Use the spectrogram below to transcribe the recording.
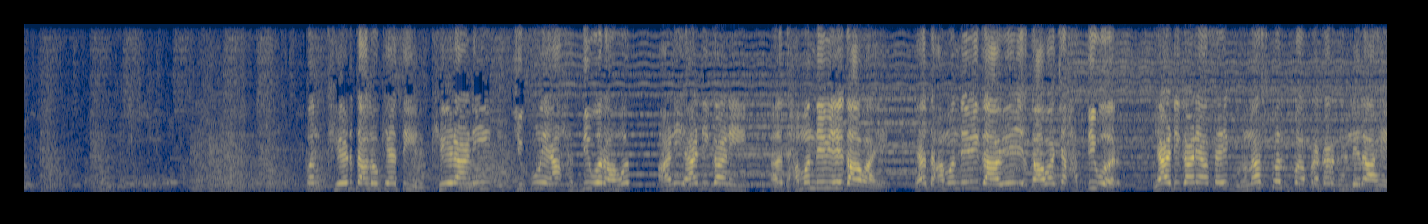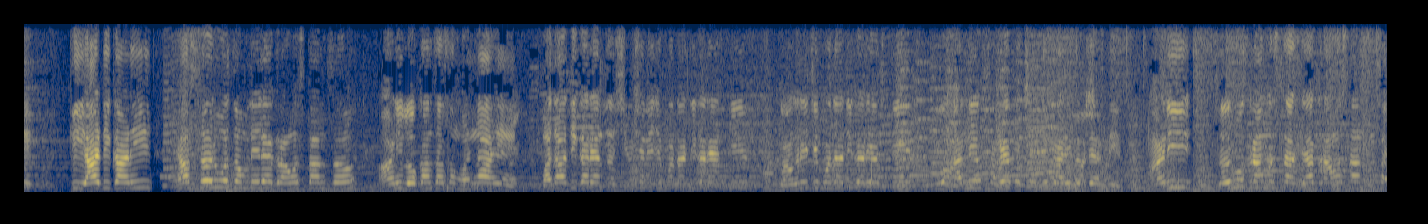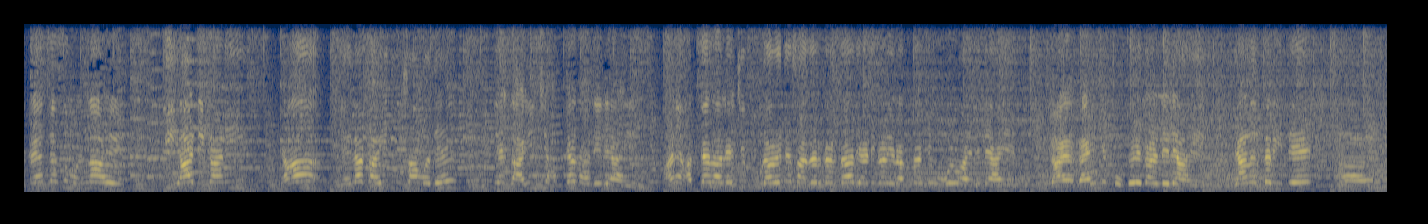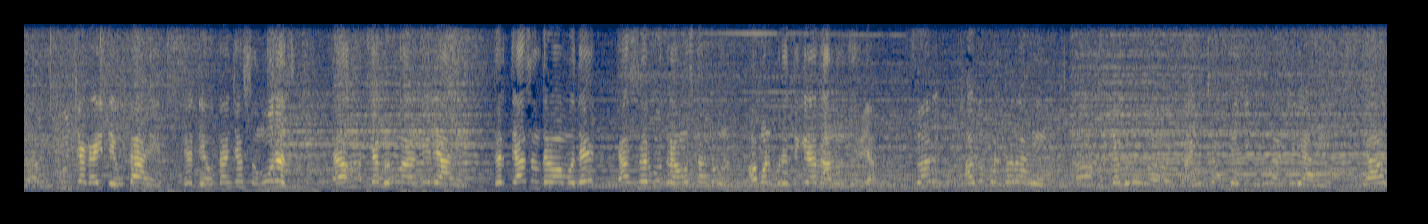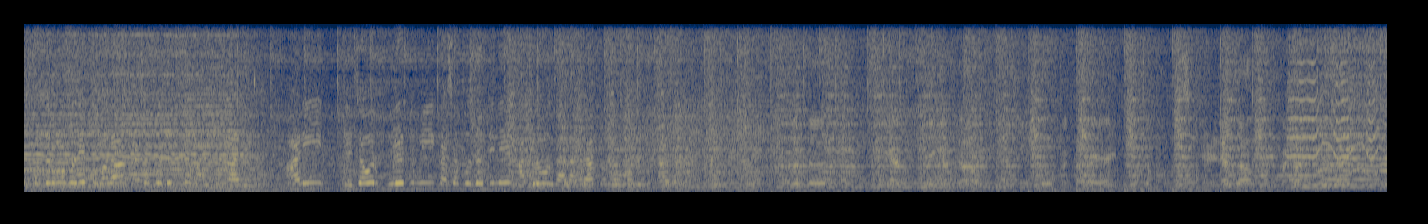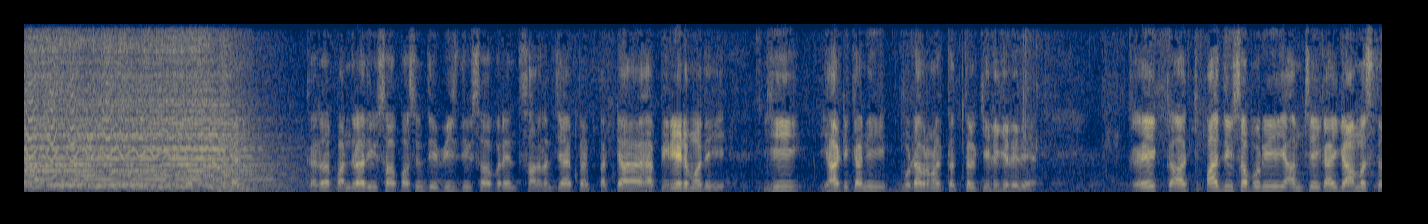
पण खेड तालुक्यातील खेड आणि चिपळूण या हद्दीवर आहोत. आणि या ठिकाणी धामनदेवी धामणदेवी हे गाव आहे. या धामणदेवी गावे गावाच्या हद्दीवर या ठिकाणी असा एक घृणास्पद प्रकार घडलेला आहे. की या ठिकाणी ह्या सर्व जमलेल्या ग्रामस्थांचं आणि लोकांचं असं म्हणणं आहे पदाधिकाऱ्यांचं शिवसेनेचे पदाधिकारी असतील काँग्रेसचे पदाधिकारी असतील किंवा अन्य सगळ्या पक्षांचे कार्यकर्ते असतील. आणि सर्व ग्रामस्थ त्या ग्रामस्थांचं सगळ्यांचं असं म्हणणं आहे की या ठिकाणी ह्या गेल्या काही दिवसामध्ये इथे गायींची हत्या झालेली आहे. आणि हत्या झाल्याचे पुरावे ते सादर करतात. या ठिकाणी रक्ताचे ओळ वाहिलेले आहेत. गाय गायींचे पोकळे काढलेले आहेत. त्यानंतर इथे हिंदूंच्या काही देवता आहेत. त्या देवतांच्या समोरच ह्या हत्या घडून आणलेल्या आहेत तर त्या संदर्भामध्ये या सर्व ग्रामस्थांकडून आपण प्रतिक्रिया जाणून घेऊया. सर हा जो प्रकार आहे हत्या घडून गायींची हत्या जी घडून आणलेली आहे त्या संदर्भामध्ये तुम्हाला कशा पद्धतीने माहिती मिळाली? आणि त्याच्यावर पुढे तुम्ही कशा पद्धतीने आक्रमक झाला? त्या संदर्भामध्ये काय झालं? खरं पंधरा दिवसापासून ते वीस दिवसापर्यंत साधारणतः प- पट्ट्या ह्या पिरियडमध्ये ही ह्या ठिकाणी मोठ्या प्रमाणात कत्तल केली गेलेली आहे. एक पाच दिवसापूर्वी आमचे काही ग्रामस्थ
